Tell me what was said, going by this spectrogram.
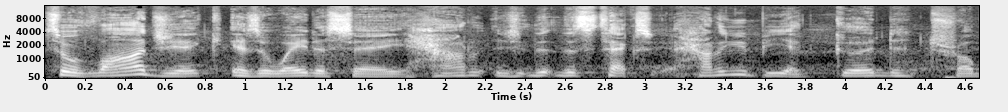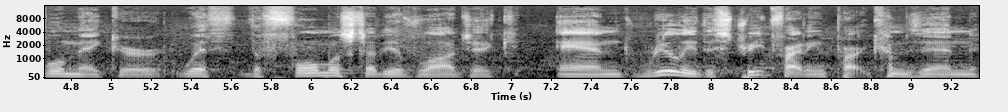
So logic is a way to say how this text. How do you be a good troublemaker with the formal study of logic and really the street fighting part comes in.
